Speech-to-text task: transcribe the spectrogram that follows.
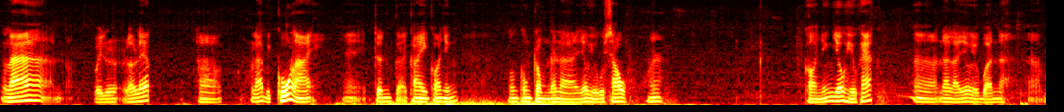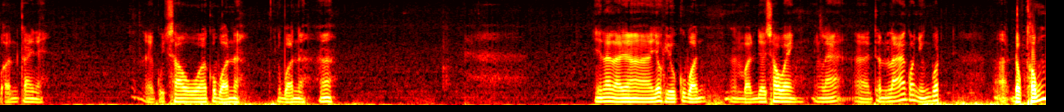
Lá bị lở lét à, lá bị cuốn lại. Trên cây có những con côn trùng đây là dấu hiệu của sâu ha. còn những dấu hiệu khác à, đây là dấu hiệu bệnh nè. À, bệnh cây này đây của sâu à, có của bệnh nè của bệnh nè ha. Như đây là à, dấu hiệu của bệnh bệnh do sâu ăn ăn lá. À, trên lá có những vết à, độc thủng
